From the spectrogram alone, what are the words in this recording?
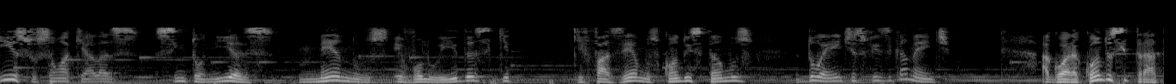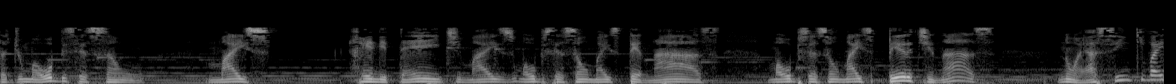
Isso são aquelas sintonias menos evoluídas que, que fazemos quando estamos doentes fisicamente. Agora, quando se trata de uma obsessão mais renitente, mais uma obsessão mais tenaz, uma obsessão mais pertinaz, não é assim que vai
